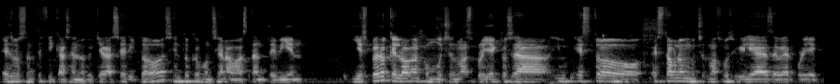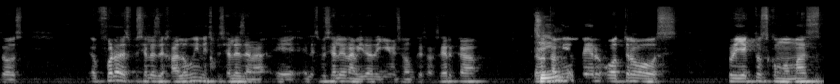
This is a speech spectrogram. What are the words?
es bastante eficaz en lo que quiere hacer y todo, siento que funciona bastante bien y espero que lo hagan con muchos más proyectos. O sea, esto, esto abre muchas más posibilidades de ver proyectos eh, fuera de especiales de Halloween, especiales de, eh, el especial de Navidad de Jameson que se acerca, pero también ver otros proyectos como más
